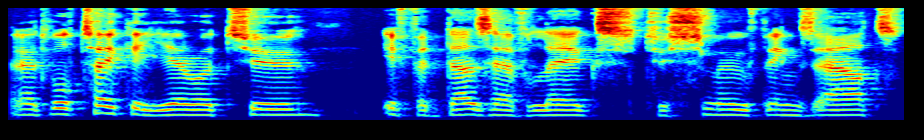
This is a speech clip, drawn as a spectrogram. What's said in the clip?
and it will take a year or two, if it does have legs, to smooth things out.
